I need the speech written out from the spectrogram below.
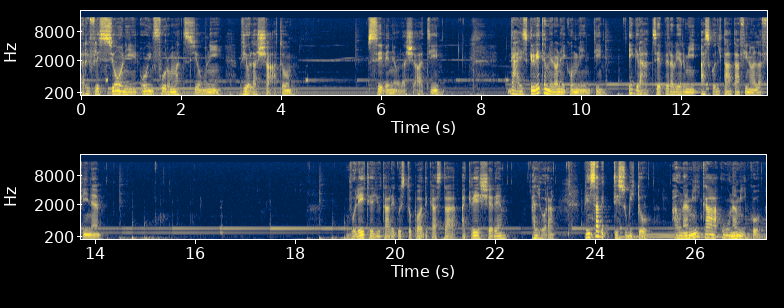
riflessioni o informazioni vi ho lasciato, se ve ne ho lasciati. Dai, scrivetemelo nei commenti e grazie per avermi ascoltata fino alla fine. Volete aiutare questo podcast a, a crescere? Allora, pensate subito a un'amica o un amico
